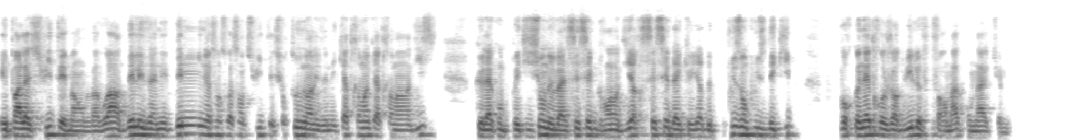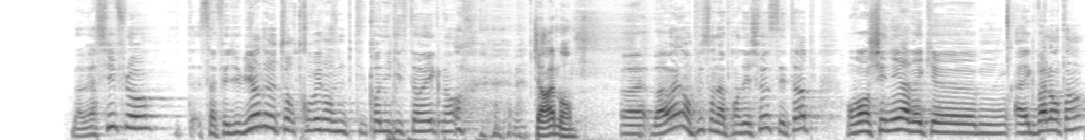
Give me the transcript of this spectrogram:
Et par la suite, eh ben, on va voir dès les années dès 1968 et surtout dans les années 80-90 que la compétition ne va cesser de grandir, cesser d'accueillir de plus en plus d'équipes pour connaître aujourd'hui le format qu'on a actuellement. Bah merci Flo. Ça fait du bien de te retrouver dans une petite chronique historique, non? Carrément. bah ouais, en plus on apprend des choses, c'est top. On va enchaîner avec, euh, avec Valentin.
